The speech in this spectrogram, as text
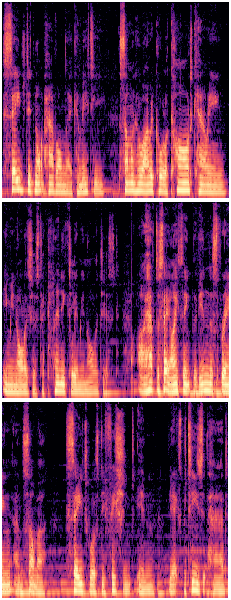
SAGE did not have on their committee someone who I would call a card carrying immunologist, a clinical immunologist. I have to say, I think that in the spring and summer, SAGE was deficient in the expertise it had.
